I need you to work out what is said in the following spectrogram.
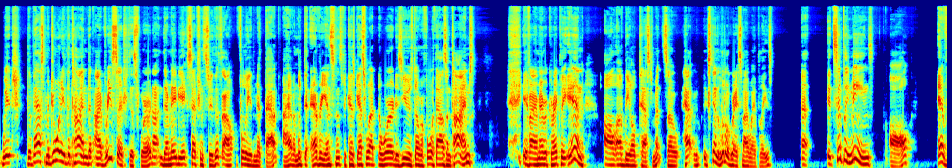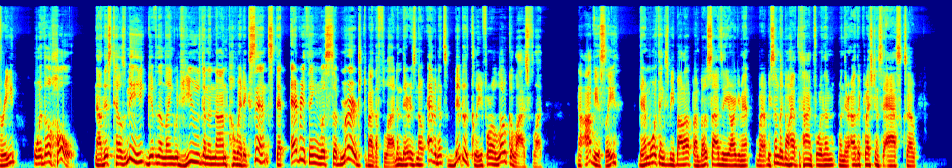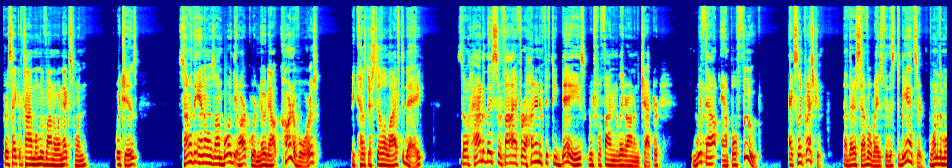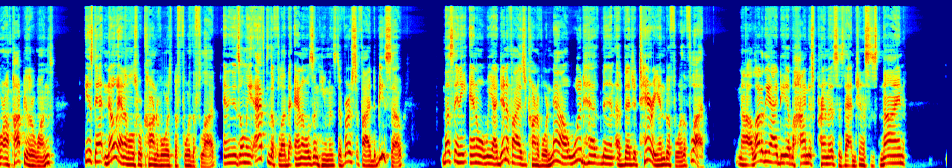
which the vast majority of the time that I've researched this word, uh, there may be exceptions to this, I'll fully admit that. I haven't looked at every instance because guess what? The word is used over 4,000 times if I remember correctly, in all of the Old Testament. So ha- extend a little grace my way, please. Uh, it simply means all, every, or the whole. Now, this tells me, given the language used in a non poetic sense, that everything was submerged by the flood, and there is no evidence biblically for a localized flood. Now, obviously, there are more things to be brought up on both sides of the argument, but we simply don't have the time for them when there are other questions to ask. So, for the sake of time, we'll move on to our next one, which is some of the animals on board the ark were no doubt carnivores because they're still alive today. So, how did they survive for 150 days, which we'll find later on in the chapter, without ample food? Excellent question. Now, there are several ways for this to be answered. One of the more unpopular ones is that no animals were carnivores before the flood, and it is only after the flood that animals and humans diversified to be so, Thus, any animal we identify as a carnivore now would have been a vegetarian before the flood. Now, a lot of the idea behind this premise is that in Genesis 9,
